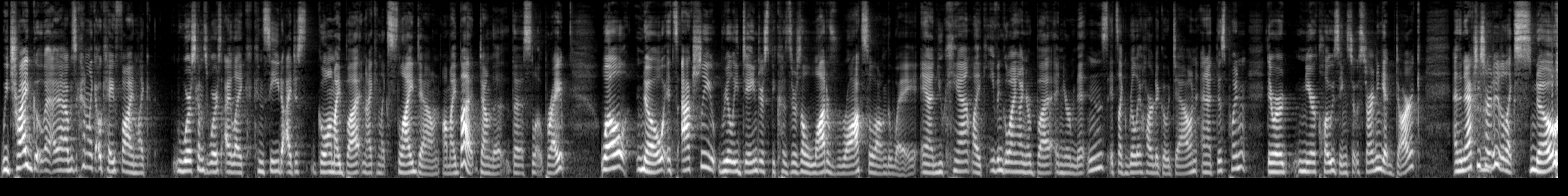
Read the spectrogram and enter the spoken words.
we tried, go- I was kind of like, okay, fine. Like, worst comes worst, I like concede. I just go on my butt and I can like slide down on my butt down the, the slope, right? Well, no, it's actually really dangerous because there's a lot of rocks along the way and you can't like even going on your butt and your mittens, it's like really hard to go down. And at this point, they were near closing, so it was starting to get dark and then it actually started to like snow.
